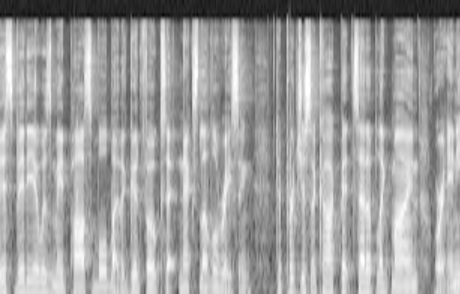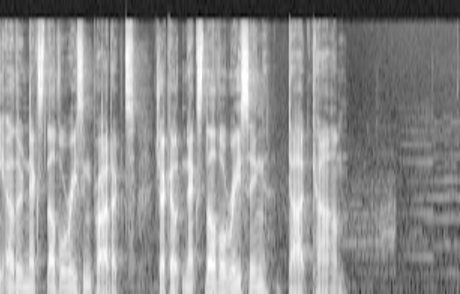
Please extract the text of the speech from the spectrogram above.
This video was made possible by the good folks at Next Level Racing. To purchase a cockpit setup like mine or any other Next Level Racing products, check out nextlevelracing.com.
